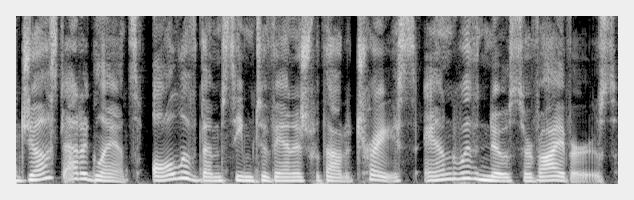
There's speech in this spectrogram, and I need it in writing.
Just at a glance, all of them seem to vanish without a trace and with no survivors.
